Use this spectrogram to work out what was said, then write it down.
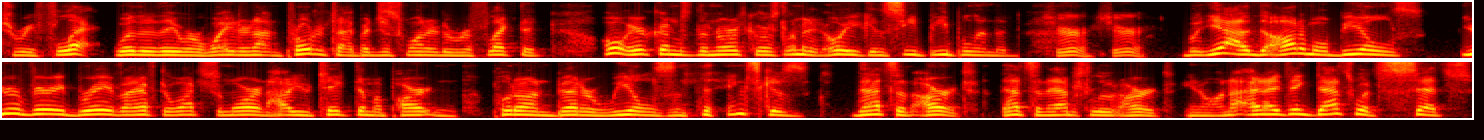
to reflect whether they were white or not in prototype. I just wanted to reflect that. Oh, here comes the North Coast Limited. Oh, you can see people in the. Sure, sure. But yeah, the automobiles you're very brave. I have to watch some more on how you take them apart and put on better wheels and things because that's an art. That's an absolute art, you know. And I, and I think that's what sets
